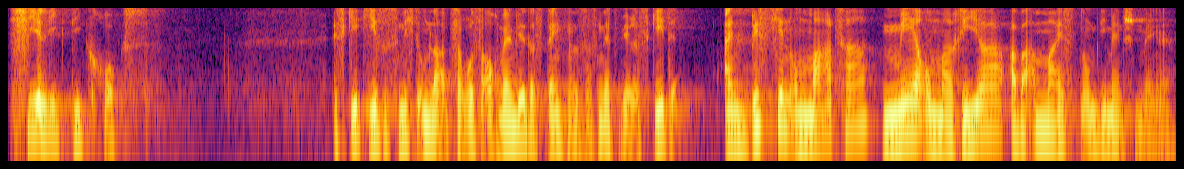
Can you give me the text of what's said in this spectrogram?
Hier liegt die Krux. Es geht Jesus nicht um Lazarus, auch wenn wir das denken, dass es nett wäre. Es geht ein bisschen um Martha, mehr um Maria, aber am meisten um die Menschenmenge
